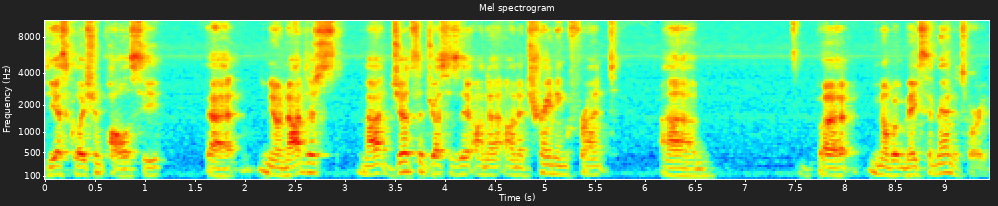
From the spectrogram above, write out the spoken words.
de-escalation policy that you know not just not just addresses it on a on a training front. Um, but you know, but makes it mandatory.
